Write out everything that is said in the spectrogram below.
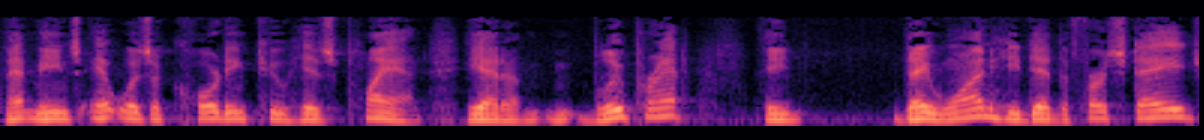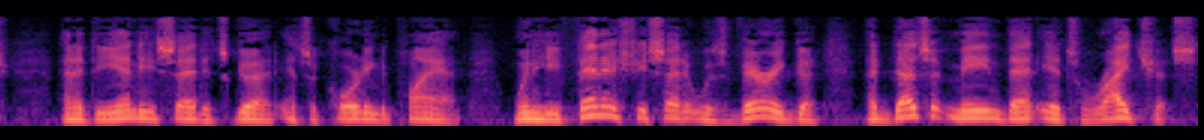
That means it was according to his plan. He had a blueprint. He, day one, he did the first stage, and at the end he said it's good. It's according to plan. When he finished, he said it was very good. That doesn't mean that it's righteous.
